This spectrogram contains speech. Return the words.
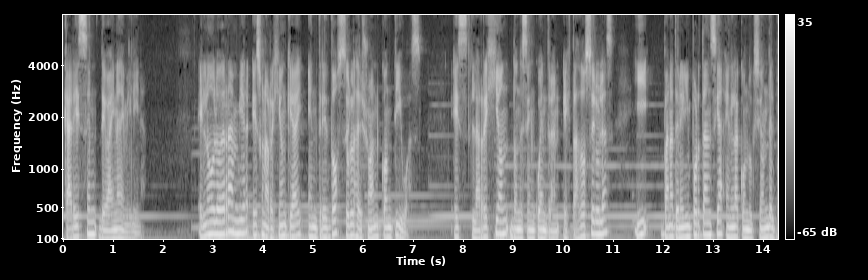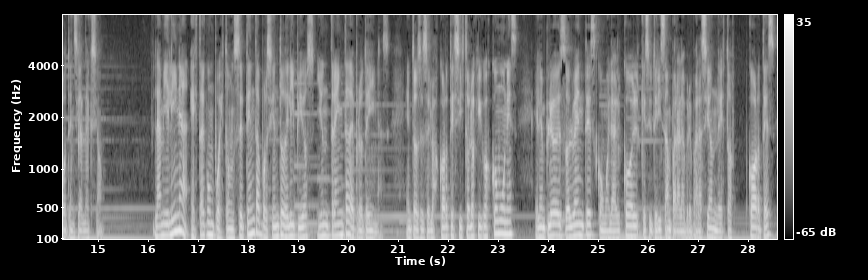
carecen de vaina de mielina. El nódulo de Rambier es una región que hay entre dos células de Schwann contiguas. Es la región donde se encuentran estas dos células y van a tener importancia en la conducción del potencial de acción. La mielina está compuesta un 70% de lípidos y un 30% de proteínas. Entonces, en los cortes histológicos comunes, el empleo de solventes como el alcohol que se utilizan para la preparación de estos cortes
